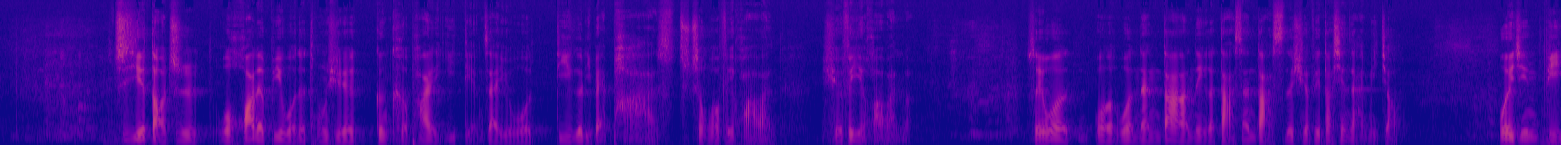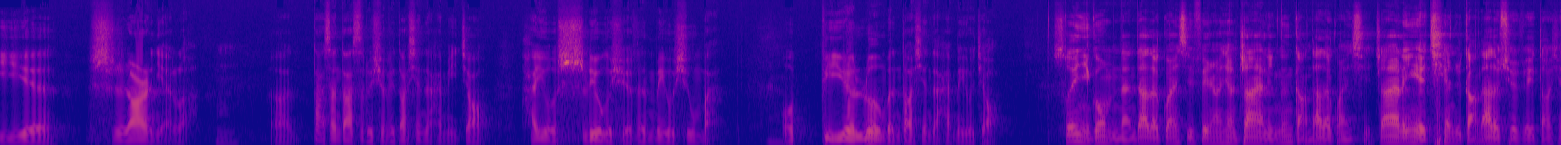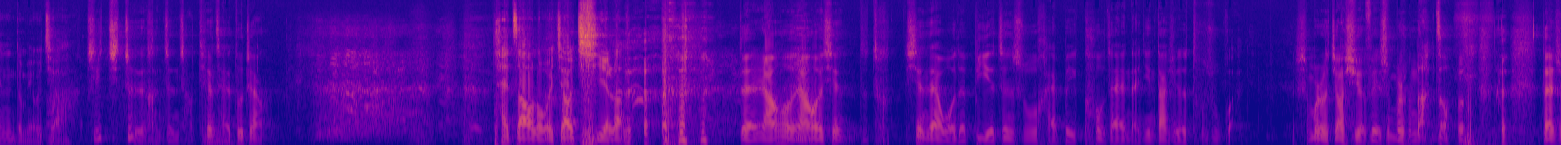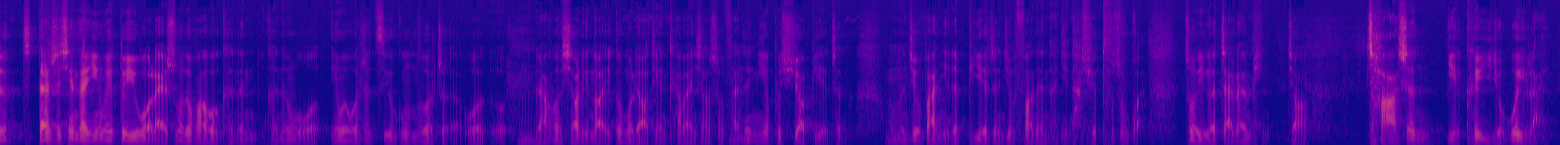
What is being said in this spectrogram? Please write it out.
直接导致我花的比我的同学更可怕一点在于我第一个礼拜啪生活费花完，学费也花完了，所以我我我南大那个大三大四的学费到现在还没交，我已经毕业十二年了。啊，大三、大四的学费到现在还没交，还有十六个学分没有修满，我毕业论文到现在还没有交。所以你跟我们南大的关系非常像张爱玲跟港大的关系，张爱玲也欠着港大的学费，到现在都没有交。这这这很正常，天才都这样。太糟了，我交齐了。对，然后然后现现在我的毕业证书还被扣在南京大学的图书馆。什么时候交学费，什么时候拿走。但是，但是现在，因为对于我来说的话，我可能，可能我，因为我是自由工作者，我，然后校领导也跟我聊天，开玩笑说，反正你也不需要毕业证，我们就把你的毕业证就放在南京大学图书馆，做一个展览品，叫“差生也可以有未来”。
